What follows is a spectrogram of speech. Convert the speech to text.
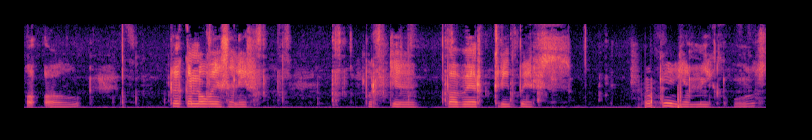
Oh. Creo que no voy a salir. Porque va a haber creepers. Ok, amigos.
